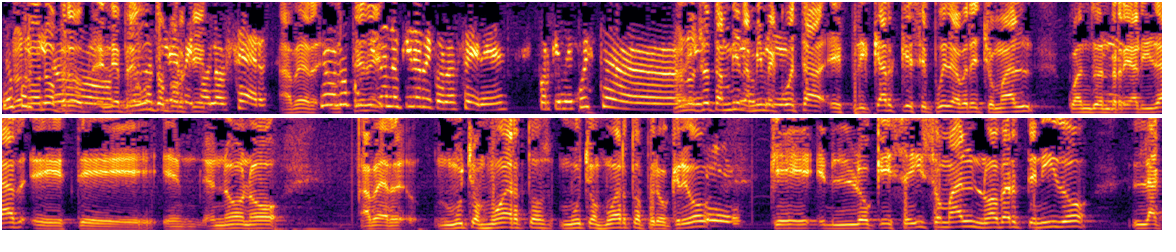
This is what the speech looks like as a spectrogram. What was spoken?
No, no, no, pero le pregunto no porque... Reconocer. A ver, no, no, porque no lo quiero reconocer, ¿eh? Porque me cuesta... No, no, yo también, a mí me cuesta explicar qué se puede haber hecho mal cuando en realidad, este, no, no, a ver, muchos muertos, muchos muertos, pero creo que lo que se hizo mal no haber tenido la,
